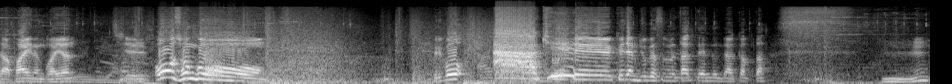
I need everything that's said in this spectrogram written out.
자, 바이는 과연 7. 오, 성공! 그리고 아, 킬! 그냥 죽었으면 딱 됐는데 아깝다. 음.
